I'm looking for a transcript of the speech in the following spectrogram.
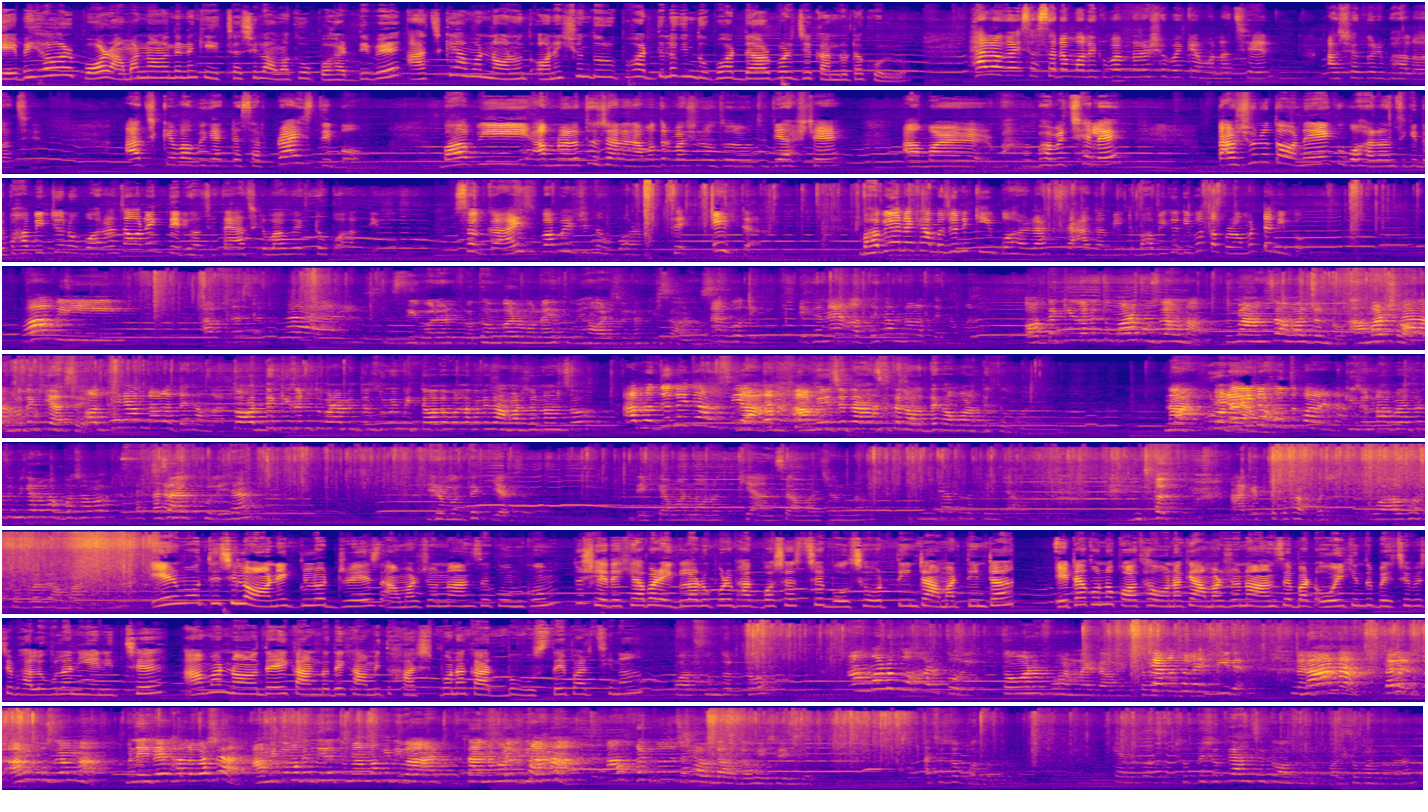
Baby হওয়ার পর আমার ননদের নাকি ইচ্ছা ছিল আমাকে উপহার দিবে। আজকে আমার ননদ অনেক সুন্দর উপহার দিল, কিন্তু উপহার দেওয়ার পর যে কাণ্ডটা করল। হ্যালো গাইস, আসসালামু আলাইকুম। আপনারা সবাই কেমন আছেন? আশা করি ভালো আছেন। আজকে ভাবিকে একটা সারপ্রাইজ দিব। ভাবি, আপনারা তো জানেন, আমাদের বাসায় নতুন অতিথি আসছে। আমার ভাবির ছেলে, তার জন্য তো অনেক উপহার আনছে, কিন্তু ভাবির জন্য উপহার আনতে অনেক দেরি হচ্ছে, তাই আজকে ভাবি একটা উপহার দিব। সো গাইস ভাবির জন্য উপহার হচ্ছে এইটা। ভাবি অনেকে আমার জন্য কি উপহার রাখছে আগামী এটা ভাবিকে দিব তারপর আমারটা নিব। ভাবি আপনার সারপ্রাইজ জীবনের প্রথমবার মনে হয় তুমি আমার জন্য কিছু আনছো। আমি বলি এখানে অর্ধেক আপনার অর্ধেক আমার। অর্ধেক কি জানি তোমার বুঝলাম না। তুমি আনছো আমার জন্য। আমার সব এর মধ্যে কি আছে? অর্ধেক আপনার অর্ধেক আমার। তো অর্ধেক কি জানি তোমার আমি তুমি মিথ্যা কথা বললে যে আমার জন্য আনছো? আমরা যদি এটা আনছি আম- যেটা আনছি তাহলে অর্ধেক আমার অর্ধেক তোমার। না পুরোটাই এটা- হতে পারে না। কি জন্য হবে তুমি কেন ভাগ বসাবো? আচ্ছা। খুলি হ্যাঁ? এর মধ্যে কি আছে? দেখি আমার ননদ কি আনছে আমার জন্য। আগের থেকে এর মধ্যে ছিল অনেকগুলো ড্রেস আমার জন্য আনছে কুমকুম। তো সে দেখে আবার এগুলোর উপরে ভাগ বসাচ্ছে বলছে ওর তিনটা আমার তিনটা। এটা কোনো কথা ওনাকে আমার জন্য আনছে বাট ওই কিন্তু বেছে বেছে ভালোগুলো নিয়ে নিচ্ছে। আমার ননদের এই কাণ্ড দেখে আমি তো হাসবো না কাঁদবো বুঝতেই পারছি না। সুন্দর তো। আমার উপহার কই? তোমার উপহার নাই দাও কেন চলে দিলেন? না না আমি এটাই ভালোবাসা? আমি তোমাকে দিলে তুমি আমাকে দিবা আর তা না হলে দিবা না? আমার কোনো আচ্ছা, সব দাও দাও হয়েছে হয়েছে। আচ্ছা সব বন্ধ? সত্যি সত্যি আনছি তোমার জন্য বন্ধ করো।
